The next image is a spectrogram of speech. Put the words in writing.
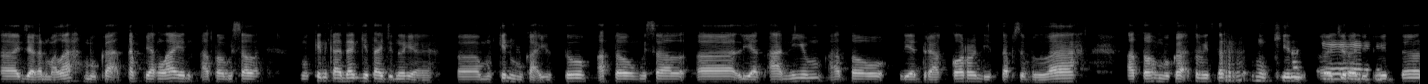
eh, jangan malah buka tab yang lain atau misal mungkin kadang kita jenuh ya. Eh, mungkin buka YouTube atau misal eh, lihat anim atau lihat drakor di tab sebelah atau buka Twitter mungkin eh, curhat di Oke. Twitter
